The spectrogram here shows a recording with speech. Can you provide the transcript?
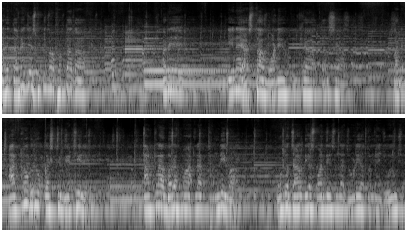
અને તમે જે સ્થિતિમાં ફરતા હતા, અને એને હસતા, મોઢે ભૂખ્યા, તરસ્યા, અને આટલું બધું કષ્ટ વેઠી રહી, આટલા બરફમાં, આટલા ઠંડીમાં, હું તો ચાર દિવસ, પાંચ દિવસ એમના જોડે હતો, મેં જોયું છે.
